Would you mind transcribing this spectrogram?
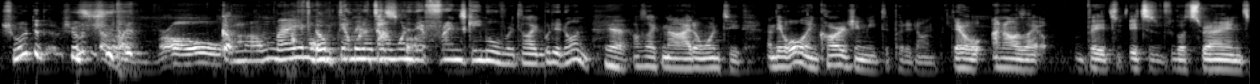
show it to them, show it to them. I'm like, bro, Come on, man. Don't Don't tell put me me the on time one of their friends came over to like put it on. Yeah. I was like, nah, I don't want to. And they were all encouraging me to put it on. They were, and I was like, but it's it's got swearing, it's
